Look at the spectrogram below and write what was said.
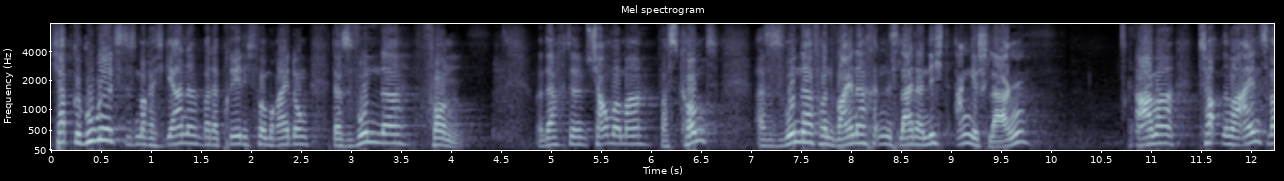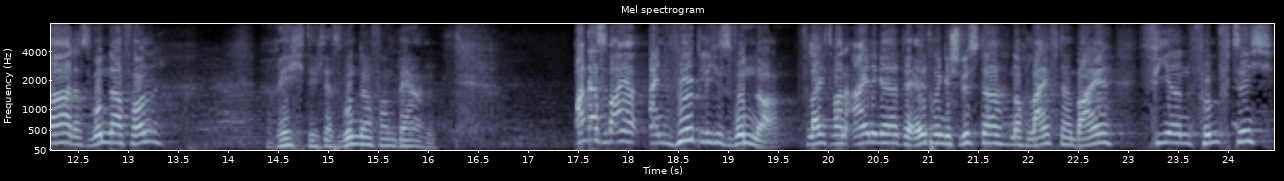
Ich habe gegoogelt, das mache ich gerne bei der Predigtvorbereitung, das Wunder von. Und dachte, schauen wir mal, was kommt. Also das Wunder von Weihnachten ist leider nicht angeschlagen. Aber Top Nummer eins war das Wunder von, richtig, das Wunder von Bern. Und das war ja ein wirkliches Wunder. Vielleicht waren einige der älteren Geschwister noch live dabei. 54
